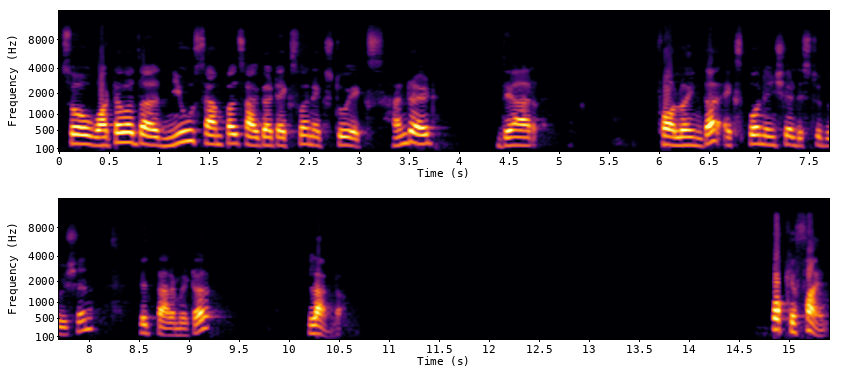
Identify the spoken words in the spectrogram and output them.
So, whatever the new samples I got x1, x2, x100 they are following the exponential distribution with parameter lambda. Okay fine.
